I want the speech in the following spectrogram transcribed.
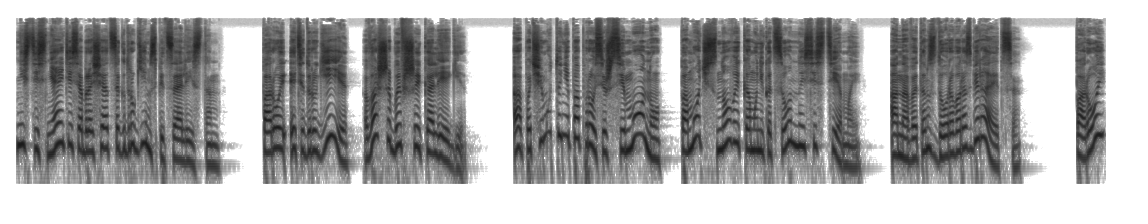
не стесняйтесь обращаться к другим специалистам. Порой эти другие — ваши бывшие коллеги. А почему ты не попросишь Симону помочь с новой коммуникационной системой? Она в этом здорово разбирается. Порой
